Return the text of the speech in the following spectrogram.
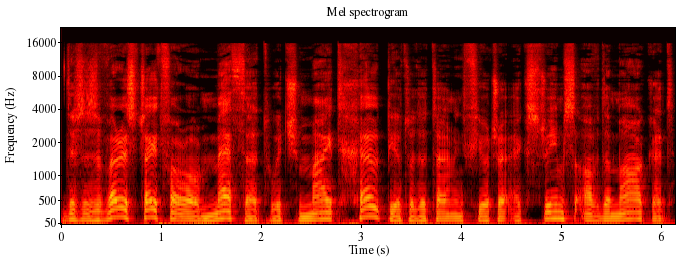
This is a very straightforward method which might help you to determine future extremes of the market,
